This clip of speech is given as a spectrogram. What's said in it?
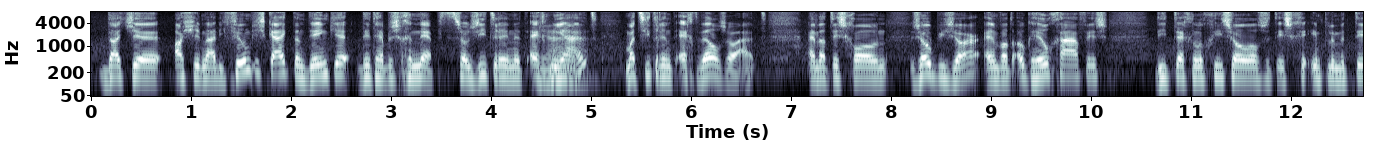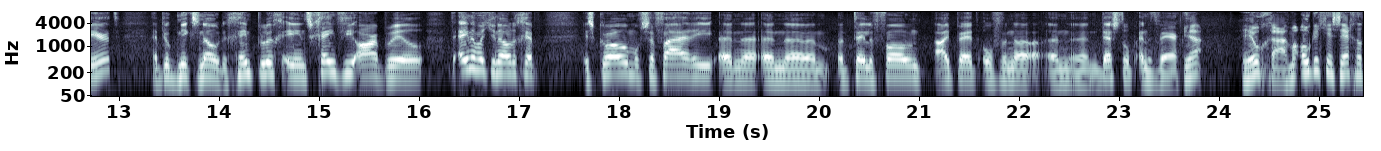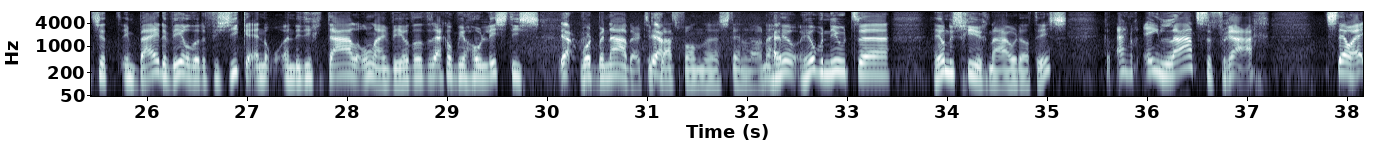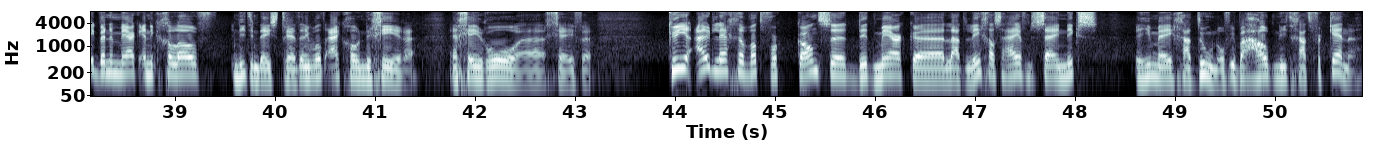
dat je, als je naar die filmpjes kijkt, dan denk je, dit hebben ze genept. Zo ziet er in het echt Ja, niet uit. Maar het ziet er in het echt wel zo uit. En dat is gewoon zo bizar. En wat ook heel gaaf is, die technologie zoals het is geïmplementeerd, heb je ook niks nodig. Geen plugins, geen VR-bril. Het enige wat je nodig hebt is Chrome of Safari, een, eh, een, eh, een telefoon, iPad of een, eh, een, een desktop en het werkt. Ja, heel graag. Maar ook dat jij zegt dat je het in beide werelden, de fysieke en de, en de digitale online wereld, dat het eigenlijk ook meer holistisch Ja. wordt benaderd in Ja. plaats van eh standalone. Nou, heel, heel benieuwd, eh, heel nieuwsgierig naar hoe dat is. Ik had eigenlijk nog één laatste vraag. Stel, hè, ik ben een merk en ik geloof niet in deze trend en ik wil het eigenlijk gewoon negeren en geen rol eh, geven. Kun je uitleggen wat voor kansen dit merk laat liggen als hij of zij niks hiermee gaat doen of überhaupt niet gaat verkennen?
